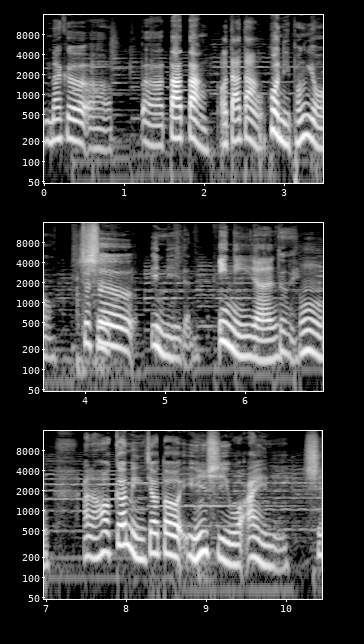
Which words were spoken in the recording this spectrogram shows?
那个呃呃搭档哦，搭档或女朋友，就是印尼人，印尼人，对，嗯啊，然后歌名叫做《允许我爱你》。是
